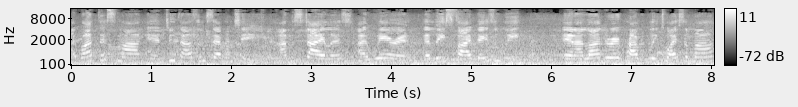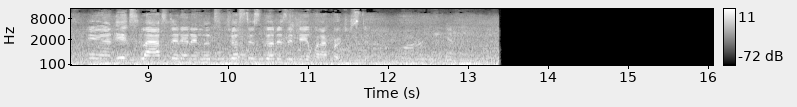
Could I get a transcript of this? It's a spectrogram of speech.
I bought this mug in 2017. I'm a stylist. I wear it at least five days a week and I launder it probably twice a month and it's lasted and it looks just as good as it did when I purchased it.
